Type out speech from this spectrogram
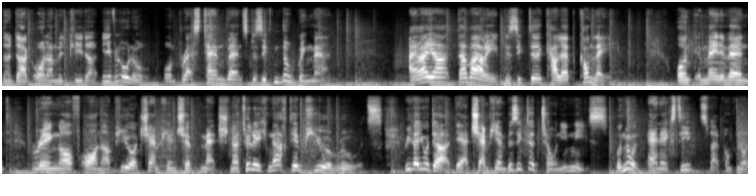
The Dark Order Mitglieder Evil Uno und Preston Vance besiegten The Wingman. Araya Davari besiegte Caleb Conley. Und im Main Event Ring of Honor Pure Championship Match. Natürlich nach dem Pure Roots. Wheeler Utah, der Champion, besiegte Tony Nese. Und nun NXT 2.0.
